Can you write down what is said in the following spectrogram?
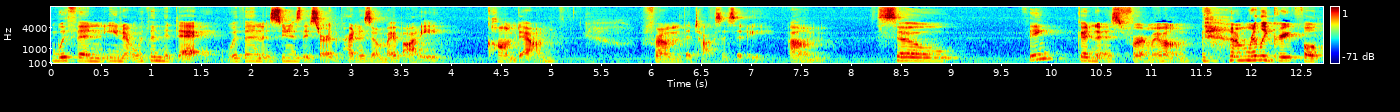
within, you know, within the day, within as soon as they started the prednisone, my body calmed down from the toxicity. Um, so thank goodness for my mom. I'm really grateful.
